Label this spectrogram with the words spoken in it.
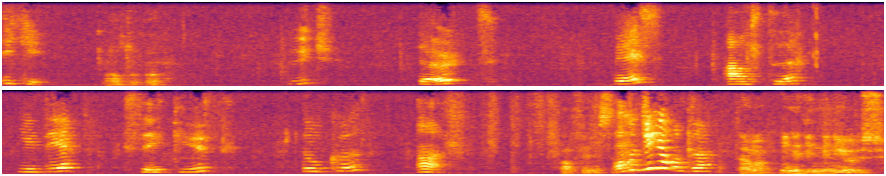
1 2 Al topu. 3 4 5 6 7 8 9 10 Aferin sana. 10. oldu. Tamam, yine dinleniyoruz.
